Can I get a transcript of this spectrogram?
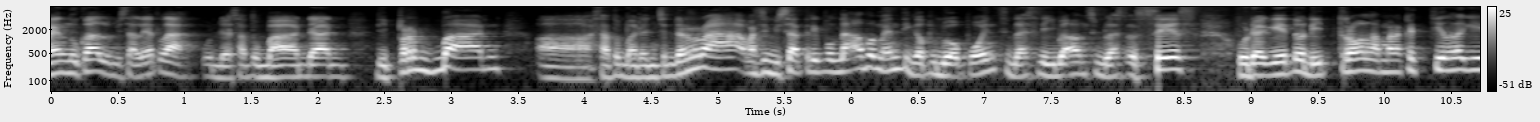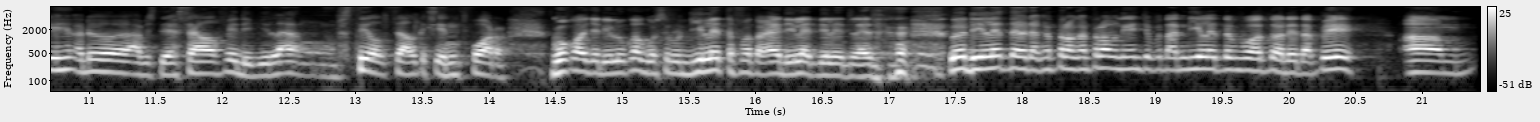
main luka lu bisa lihat lah udah satu badan diperban uh, satu badan cedera masih bisa triple double main 32 poin 11 rebound 11 assist. Udah gitu di troll sama anak kecil lagi. Aduh abis dia selfie dibilang still Celtics in four. Gue kalau jadi luka gue suruh delete tuh foto eh delete delete delete. Lu delete deh udah ngetrol ngetrol mendingan cepetan delete tuh foto deh. Tapi um,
